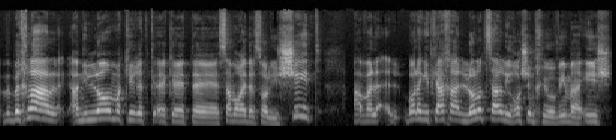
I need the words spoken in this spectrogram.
ובכלל, אני לא מכיר את, את אה, סמוראי דל סול אישית, אבל בוא נגיד ככה, לא נוצר לי רושם חיובי מהאיש,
